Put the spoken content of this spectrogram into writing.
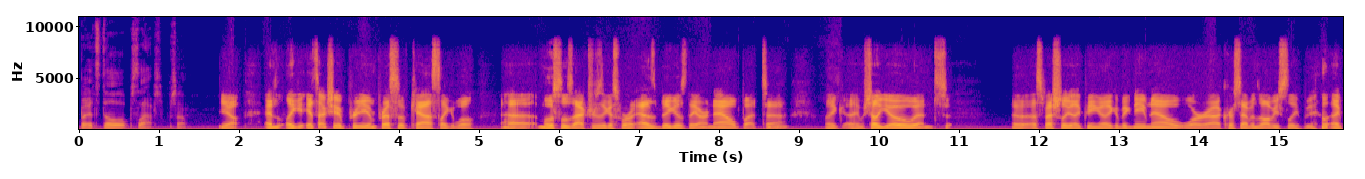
but it still slaps. So yeah and like it's actually a pretty impressive cast like well uh most of those actors i guess weren't as big as they are now but uh Mhm. like uh, michelle yeoh and uh, especially like being like a big name now or uh, chris evans obviously like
